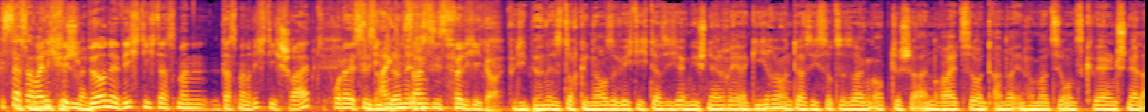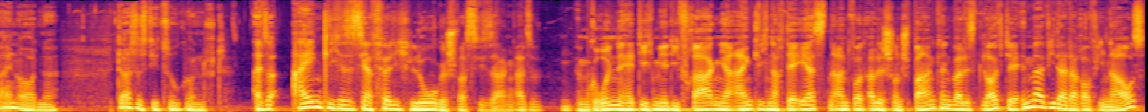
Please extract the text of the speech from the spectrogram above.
ist das aber nicht für die schreibt. Birne wichtig, dass man, dass man richtig schreibt? Oder ist Für es eigentlich, Birne sagen ist- Sie, es völlig egal? Für die Birne ist es doch genauso wichtig, dass ich irgendwie schnell reagiere und dass ich sozusagen optische Anreize und andere Informationsquellen schnell einordne. Das ist die Zukunft. Also eigentlich ist es ja völlig logisch, was Sie sagen. Also im Grunde hätte ich mir die Fragen ja eigentlich nach der ersten Antwort alle schon sparen können, weil es läuft ja immer wieder darauf hinaus,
